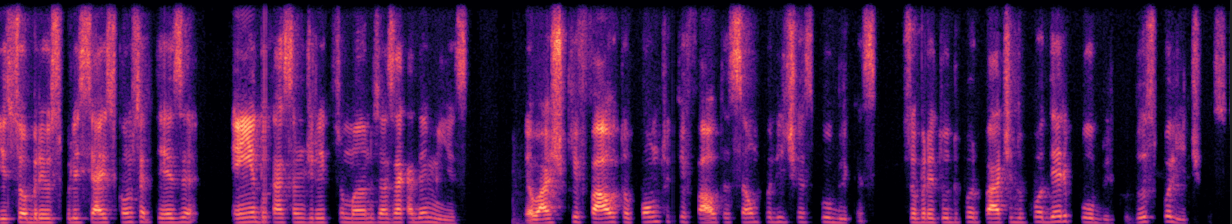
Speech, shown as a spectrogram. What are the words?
e sobre os policiais, com certeza, em educação de direitos humanos nas academias. Eu acho que falta, o ponto que falta são políticas públicas, sobretudo por parte do poder público, dos políticos.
